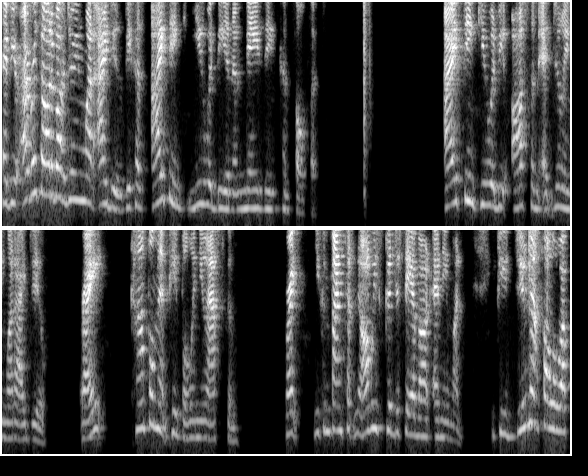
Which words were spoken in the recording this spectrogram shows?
Have you ever thought about doing what I do? Because I think you would be an amazing consultant. I think you would be awesome at doing what I do, right? Compliment people when you ask them, right? You can find something always good to say about anyone. If you do not follow up,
